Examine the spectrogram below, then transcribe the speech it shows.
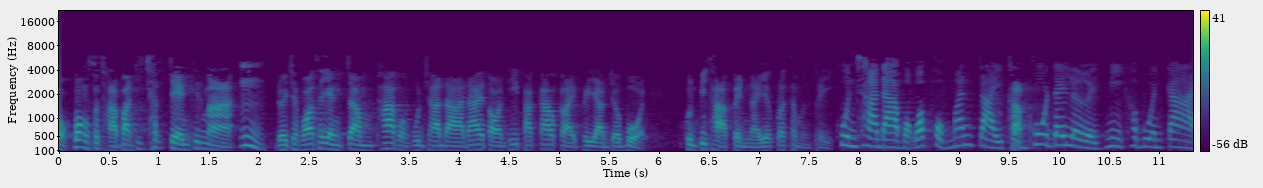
ปกป้องสถาบันที่ชัดเจนขึ้นมาอืมโดยเฉพาะถ้ายังจำภาพของคุณชาดาได้ตอนที่พรรคก้าวไกลพยายามจะโหวตคุณพิธาเป็นนายกรัฐมนตรี คุณชาดาบอกว่าผมมั่นใจผครัมบพูดได้เลย มีขบวนการ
